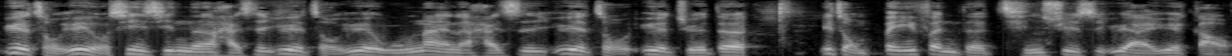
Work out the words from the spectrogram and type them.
越走越有信心呢，还是越走越无奈呢，还是越走越觉得一种悲愤的情绪是越来越高？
